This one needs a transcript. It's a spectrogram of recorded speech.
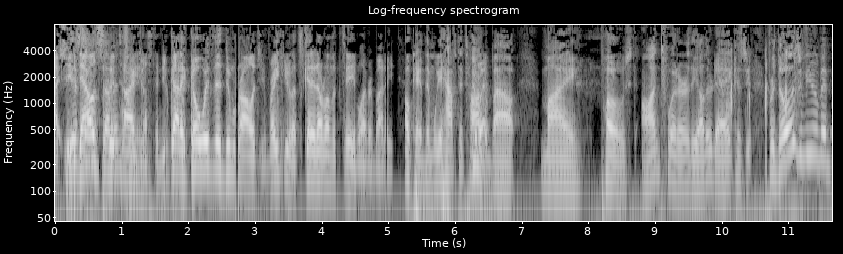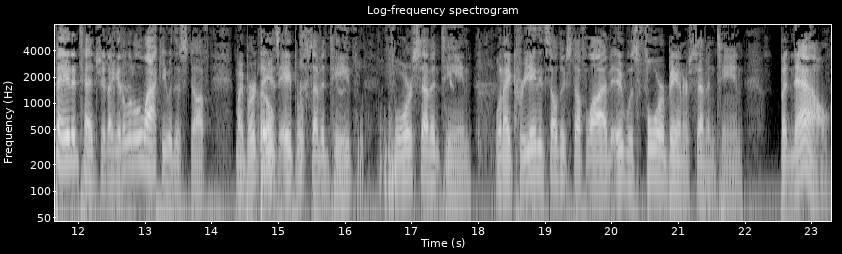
I, CSL now's a good time, Justin. You gotta go with the numerology right here. Let's get it out on the table, everybody. Okay, then we have to talk about my post on Twitter the other day because for those of you who have been paying attention, I get a little wacky with this stuff. My birthday Little. is April 17th, 417. When I created Celtic Stuff Live, it was 4 Banner 17. But now,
